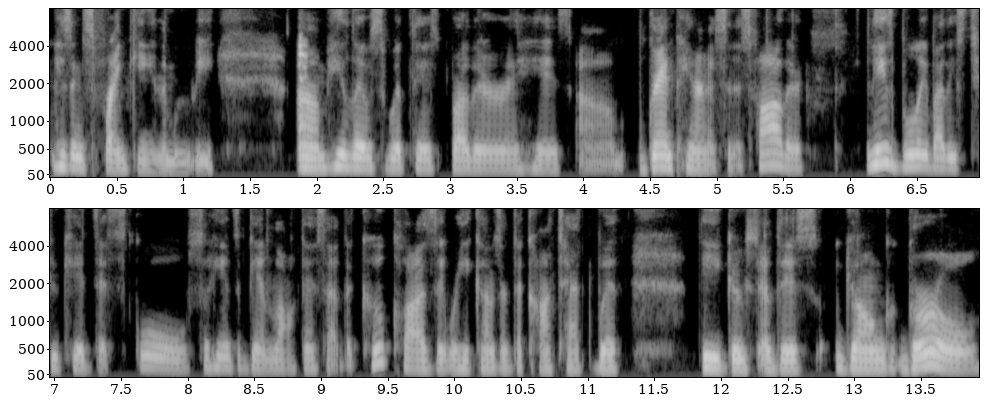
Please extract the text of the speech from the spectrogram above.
his name's Frankie in the movie. Um, he lives with his brother and his um, grandparents and his father. And he's bullied by these two kids at school. So he ends up getting locked inside the coat closet where he comes into contact with the ghost of this young girl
